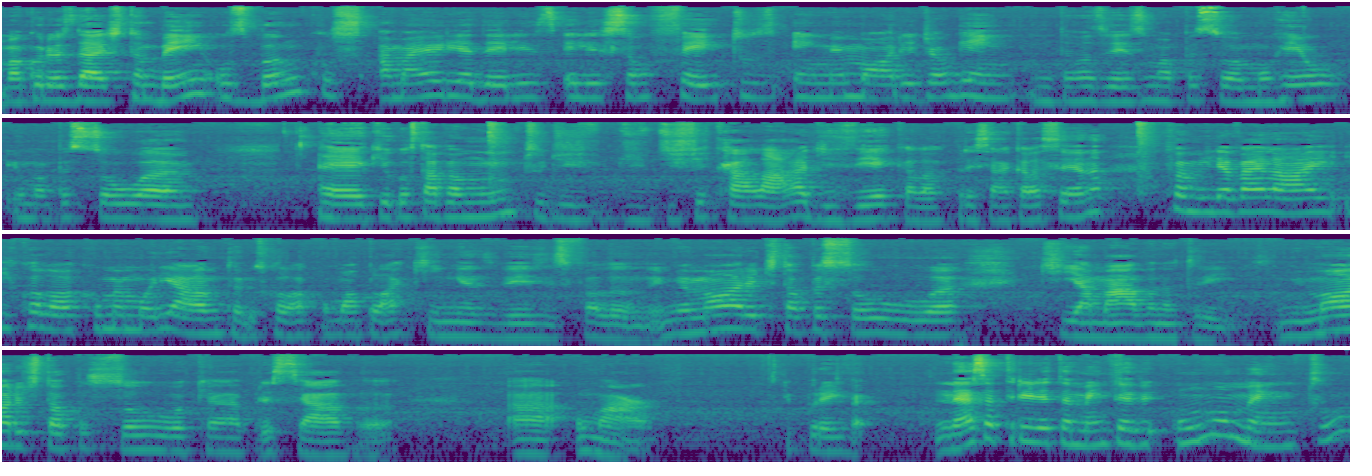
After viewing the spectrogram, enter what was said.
Uma curiosidade também, os bancos, a maioria deles, eles são feitos em memória de alguém. Então, às vezes, uma pessoa morreu e uma pessoa é, que gostava muito de, de, de, ficar lá, de ver aquela, apreciar aquela cena, a família vai lá e, e coloca um memorial. Então, eles colocam uma plaquinha, às vezes, falando em memória de tal pessoa que amava a natureza, em memória de tal pessoa que apreciava uh, o mar. E por aí vai. Nessa trilha também teve um momento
